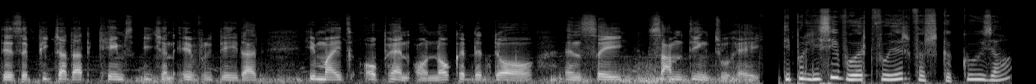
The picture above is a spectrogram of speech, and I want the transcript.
There's a picture that comes each and every day that he might open or knock at the door and say something to her. Die polisiewoordvoerder vir Skukuza,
